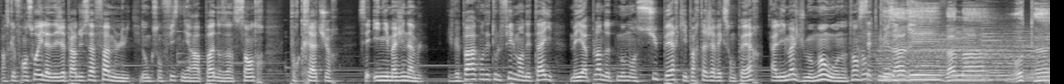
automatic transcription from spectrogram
Parce que François, il a déjà perdu sa femme, lui. Donc son fils n'ira pas dans un centre pour créatures. C'est inimaginable. Je vais pas raconter tout le film en détail, mais il y a plein d'autres moments super qu'il partage avec son père, à l'image du moment où on entend cette musique. arrive à ma hauteur.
